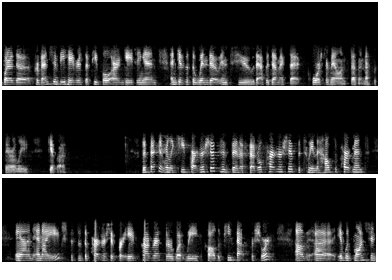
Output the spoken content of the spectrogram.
what are the prevention behaviors that people are engaging in, and gives us a window into the epidemic that core surveillance doesn't necessarily give us. The second really key partnership has been a federal partnership between the health department and NIH. This is the Partnership for AIDS Progress, or what we call the PFAP for short. Um, uh, it was launched in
